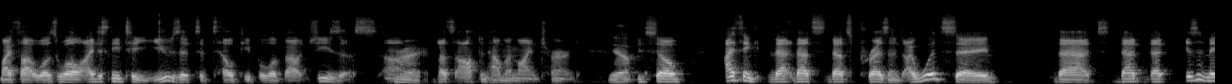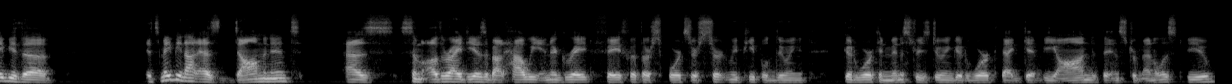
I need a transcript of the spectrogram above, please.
my thought was, well, I just need to use it to tell people about Jesus. Um, right. That's often how my mind turned. Yeah. And so I think that that's that's present. I would say that that that isn't maybe the it's maybe not as dominant as some other ideas about how we integrate faith with our sports. There's certainly people doing good work in ministries doing good work that get beyond the instrumentalist view.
